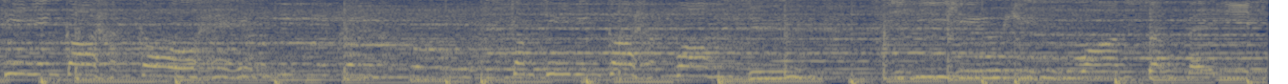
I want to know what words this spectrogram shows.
今天应该很高兴，今天应该很温暖，只要愿幻想彼此。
